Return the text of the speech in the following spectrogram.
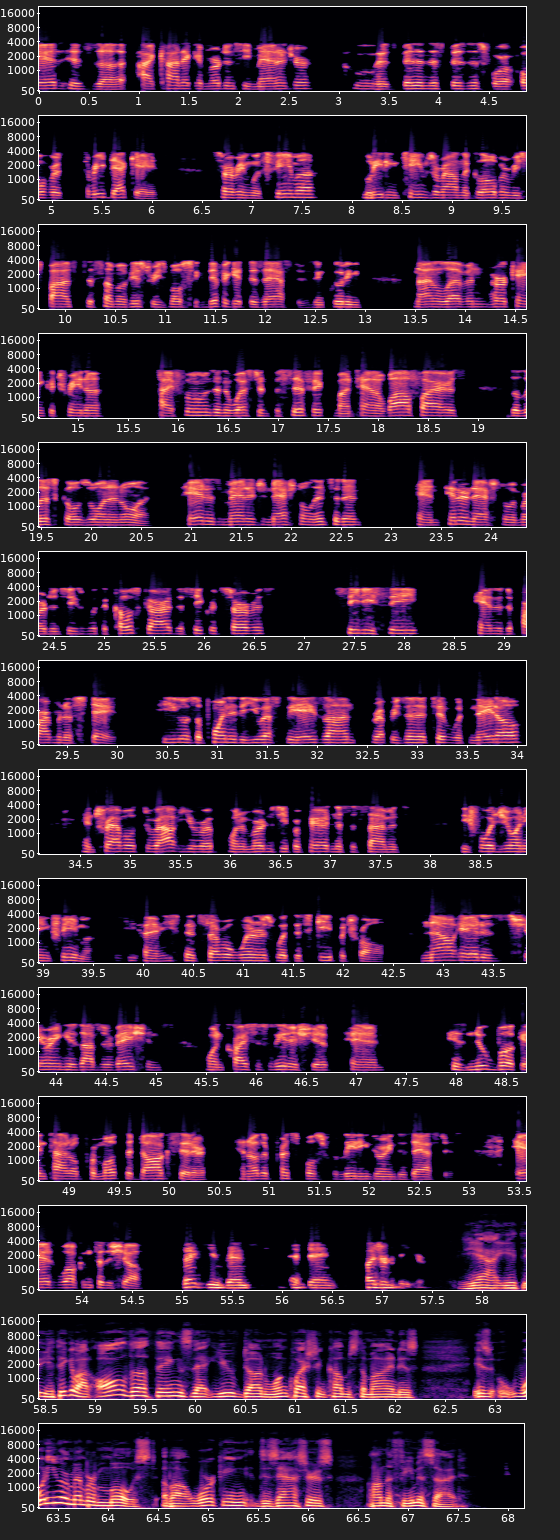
Ed is the iconic emergency manager who has been in this business for over three decades, serving with FEMA, leading teams around the globe in response to some of history's most significant disasters, including 9 11, Hurricane Katrina, typhoons in the Western Pacific, Montana wildfires. The list goes on and on. Ed has managed national incidents and international emergencies with the Coast Guard, the Secret Service, CDC, and the Department of State. He was appointed a U.S. liaison representative with NATO and traveled throughout Europe on emergency preparedness assignments before joining FEMA. And uh, he spent several winters with the ski patrol. Now Ed is sharing his observations on crisis leadership and his new book entitled Promote the Dog Sitter and Other Principles for Leading During Disasters. Ed, welcome to the show. Thank you, Vince and Dane. Pleasure to be here. Yeah, you, th- you think about all the things that you've done. One question comes to mind is, is what do you remember most about working disasters on the FEMA side?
